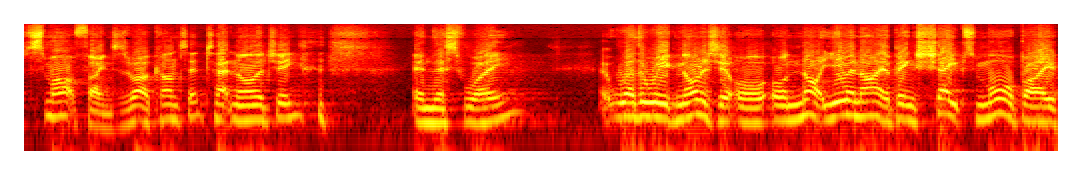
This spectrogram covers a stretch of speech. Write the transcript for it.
smartphones as well, can't it? Technology in this way. Whether we acknowledge it or, or not, you and I are being shaped more by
